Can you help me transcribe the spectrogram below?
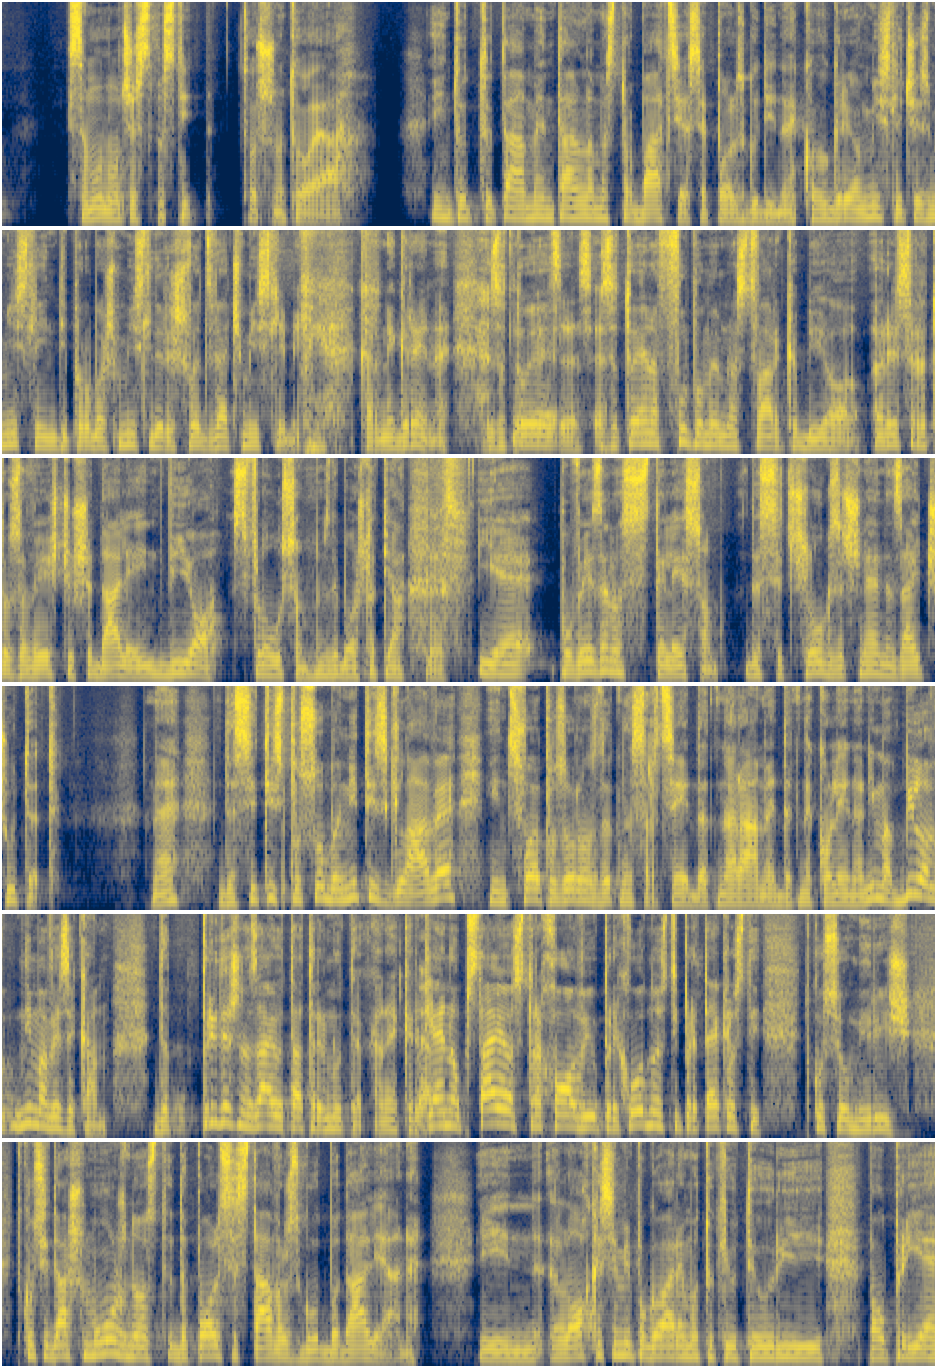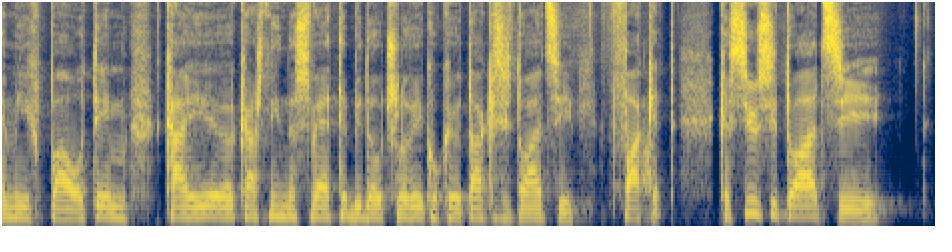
samo nočeš spustiti. Točno to je. Ja. In tudi ta mentalna masturbacija se pol zgodi, ne? ko grejo misli čez misli in ti probaš misli rešiti z več mislimi, kar ne gre. Ne? Zato, je, zato je ena ful pomembna stvar, ki bi jo res rado zaveščil še dalje in vi jo s flowsom, zdaj bo šla tja. Yes. Je povezano s telesom, da se človek začne nazaj čutiti. Ne? Da si ti sposoben niti z glave in svojo pozornost dati na srce, dati na rame, dati na kolena, nima, bilo, nima veze kam. Da prideš nazaj v ta trenutek, ker ja. ne obstajajo strahovi v prihodnosti, preteklosti, tako se umiriš, tako si daš možnost, da pol se staviš zgodbo dalje. In lahko se mi pogovarjamo tukaj v teoriji, pa v prijemih, pa o tem, kaj, kakšnih nasvete bi dal človeku, ki je v taki situaciji. Fakat, ker si v situaciji,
